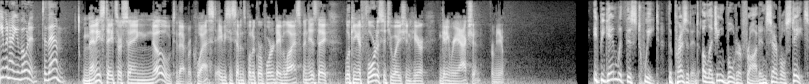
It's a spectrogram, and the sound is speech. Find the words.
even how you voted to them. Many states are saying no to that request. ABC 7's political reporter Dave Elias spent his day looking at Florida's situation here and getting reaction from you. It began with this tweet, the president alleging voter fraud in several states.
